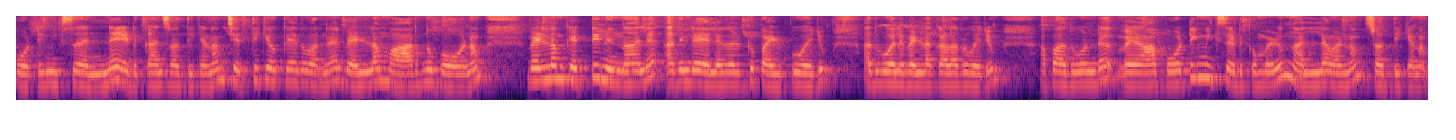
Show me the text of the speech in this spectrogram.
പോട്ടി മിക്സ് തന്നെ എടുക്കാൻ ശ്രദ്ധിക്കണം. ചെത്തിക്കൊക്കെ എന്ന് പറഞ്ഞാൽ വെള്ളം വാർന്നു പോകണം. വെള്ളം കെട്ടി നിന്നാൽ അതിന്റെ ഇലകൾക്ക് പഴുപ്പ് വരും. അതുപോലെ വെള്ള കളർ വരും. അപ്പോൾ അതുകൊണ്ട് ആ പോട്ടിംഗ് മിക്സ് എടുക്കുമ്പോഴും നല്ലവണ്ണം ശ്രദ്ധിക്കണം.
